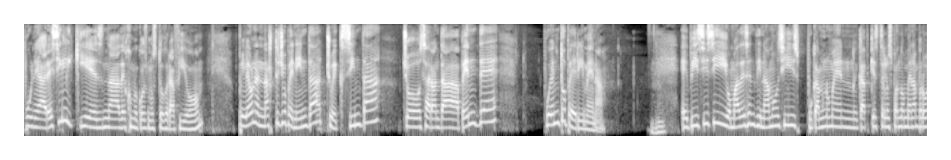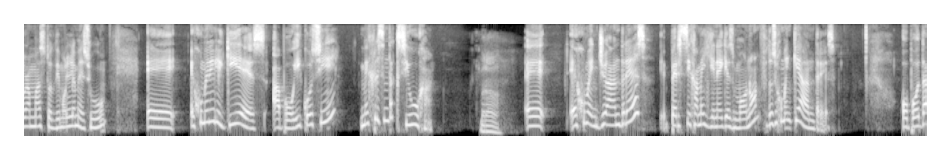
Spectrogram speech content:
που νεαρές ηλικίες να δέχομαι κόσμο στο γραφείο, πλέον ενάρτη και ο 50, και ο 60, και ο 45, που δεν το περίμενα. Επίσης, οι ομάδες ενδυνάμωσης που κάνουμε κάποιες τέλος πάντων με ένα πρόγραμμα στο Δήμο Λεμεσού, ε, έχουμε ηλικίες από 20 μέχρι συνταξιούχα. Μπράβο. Ε, έχουμε και άντρες. Πέρσι είχαμε γυναίκες μόνο, φέτος έχουμε και άντρες. Οπότε,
